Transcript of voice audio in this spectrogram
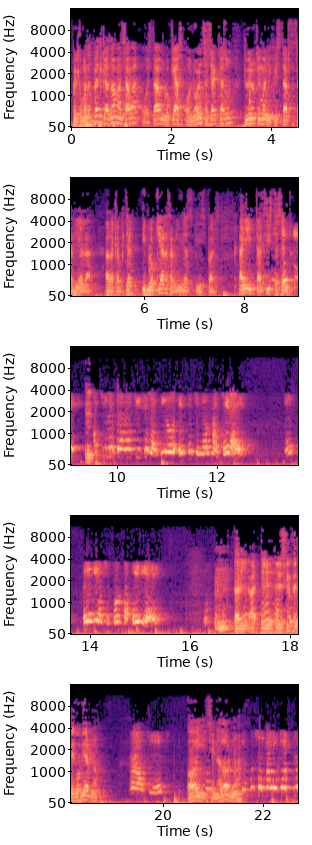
Porque como las pláticas no avanzaban o estaban bloqueadas o no les hacía caso, tuvieron que manifestarse, salir a la, a la capital y bloquear las avenidas principales. Hay taxistas en... Es que aquí la entrada sí se la dio este señor Mancera, ¿eh? ¿Eh? Previa a su porta feria, ¿eh? el jefe de gobierno. Así es. Hoy, senador, ¿no? Puso el mal ejemplo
